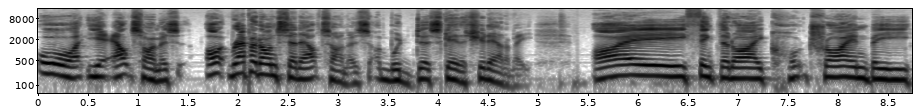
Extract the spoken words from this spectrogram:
Or yeah, Alzheimer's. Oh, rapid onset Alzheimer's would uh, scare the shit out of me. I think that I co- try and be,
